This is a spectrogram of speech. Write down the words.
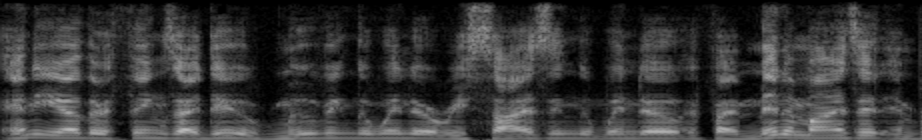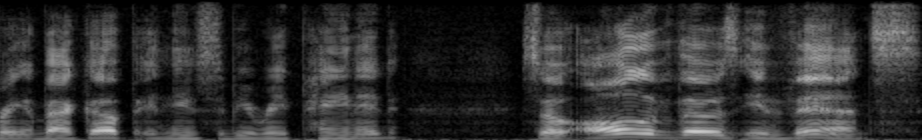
any other things I do, moving the window, resizing the window, if I minimize it and bring it back up, it needs to be repainted. So all of those events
